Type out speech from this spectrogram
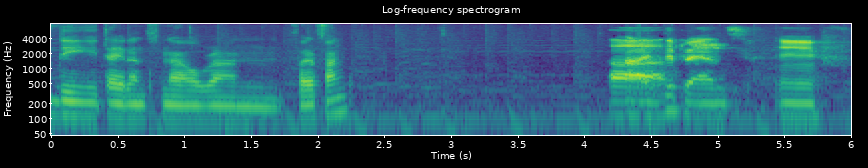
the Tyrunts now run Firefang. Uh, Uh, it depends. If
